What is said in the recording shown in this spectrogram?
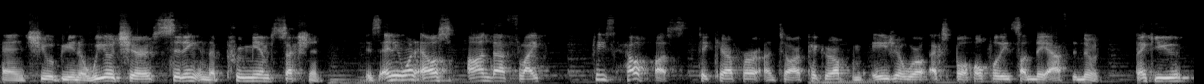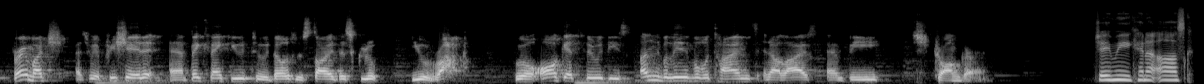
and she will be in a wheelchair, sitting in the premium section. Is anyone else on that flight? please help us take care of her until I pick her up from Asia World Expo, hopefully Sunday afternoon. Thank you very much, as we appreciate it. And a big thank you to those who started this group. You rock. We will all get through these unbelievable times in our lives and be stronger. Jami, can I ask,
